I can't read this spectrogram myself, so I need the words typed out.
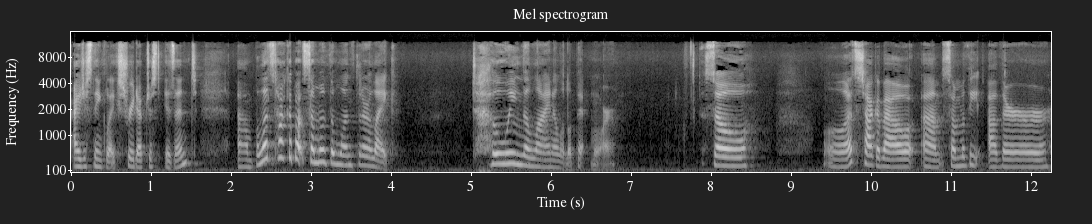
I just think like straight up just isn't. Um, but let's talk about some of the ones that are like toeing the line a little bit more. So let's talk about um, some of the other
